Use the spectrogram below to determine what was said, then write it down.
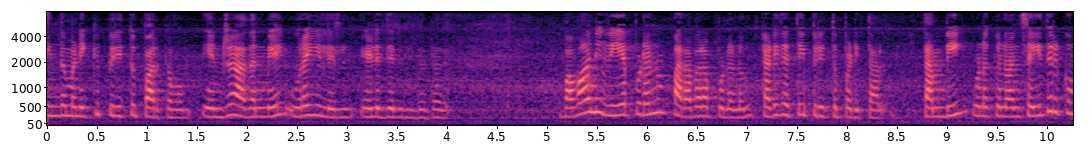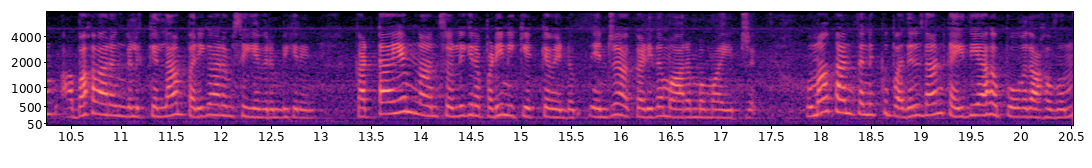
ஐந்து மணிக்கு பிரித்து பார்க்கவும் என்று அதன் மேல் உரையில் எழுதியிருந்தது. பவானி வியப்புடனும் பரபரப்புடனும் கடிதத்தை பிரித்து படித்தாள். தம்பி உனக்கு நான் செய்திருக்கும் அபகாரங்களுக்கெல்லாம் பரிகாரம் செய்ய விரும்புகிறேன். கட்டாயம் நான் சொல்லுகிறபடி நீ கேட்க வேண்டும் என்று அக்கடிதம் ஆரம்பமாயிற்று. உமாகாந்தனுக்கு பதில்தான் கைதியாக போவதாகவும்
